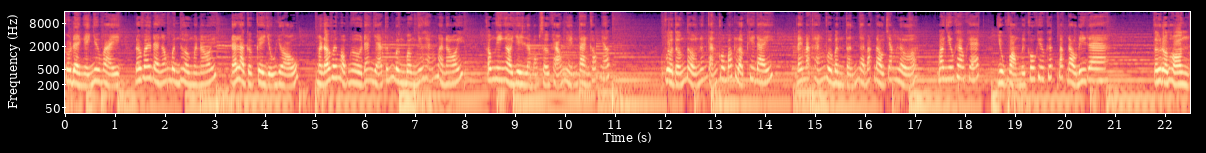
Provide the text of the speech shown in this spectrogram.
Cô đề nghị như vậy, Đối với đàn ông bình thường mà nói, Đã là cực kỳ dụ dỗ. Mà đối với một người đang giả tính bừng bừng như hắn mà nói, Không nghi ngờ gì là một sự khảo nghiệm tàn khốc nhất. Vừa tưởng tượng đến cảnh cô bất lực khi đấy. Đáy mắt hắn vừa bình tĩnh lại bắt đầu châm lửa. Bao nhiêu khao khát, Dục vọng bị cô khiêu khích bắt đầu đi ra. Tư đồ thuần,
